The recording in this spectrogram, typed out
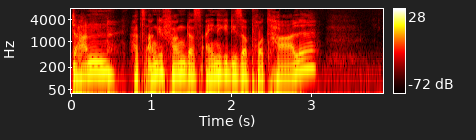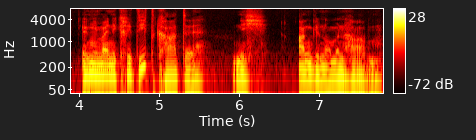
dann hat es angefangen, dass einige dieser Portale irgendwie meine Kreditkarte nicht angenommen haben.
